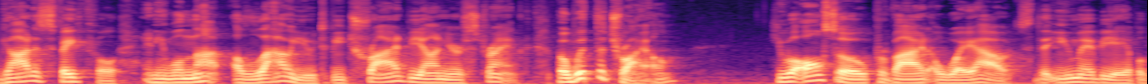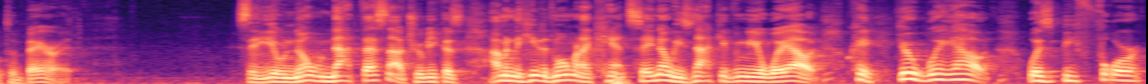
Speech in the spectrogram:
God is faithful, and he will not allow you to be tried beyond your strength. But with the trial, He will also provide a way out so that you may be able to bear it. Say, you know, no, not that's not true because I'm in the heat of the moment. I can't say no. He's not giving me a way out. Okay, your way out was before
